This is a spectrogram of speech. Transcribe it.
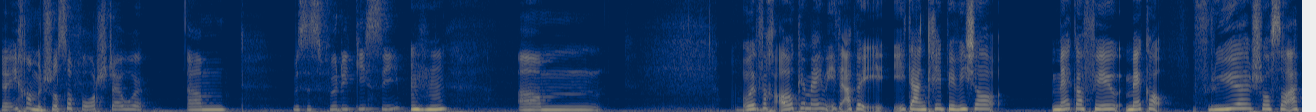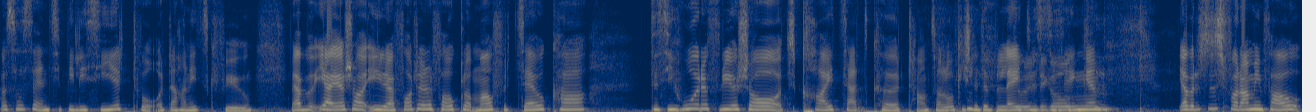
Ja, ich kann mir schon so vorstellen, ähm, was es für Rigi sind. Mhm. Ähm, Und einfach allgemein, ich, aber ich, ich denke, ich bin wie schon mega viel, mega früh schon so, eben so sensibilisiert worden, habe ich das Gefühl. Ich habe ja schon in einer vorderen Folge mal erzählt, dass ich hure früh schon das KIZ gehört habe. Und so logisch nicht überlegt, was sie singen. Ja, aber das ist vor allem im Fall,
